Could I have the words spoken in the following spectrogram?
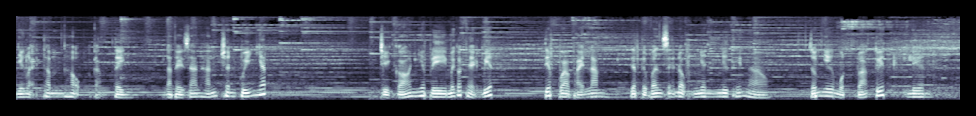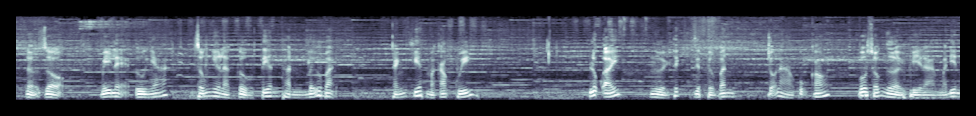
nhưng lại thâm hậu cảm tình là thời gian hắn trân quý nhất chỉ có nhiếp ly mới có thể biết. Tiếp qua vài năm, diệp tử vân sẽ động nhân như thế nào? Giống như một đóa tuyết liên lở rộ, mỹ lệ ưu nhã, giống như là cửu tiên thần nữ vậy. Thánh khiết mà cao quý. Lúc ấy, người thích diệp tử vân, chỗ nào cũng có. Vô số người vì nàng mà điên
